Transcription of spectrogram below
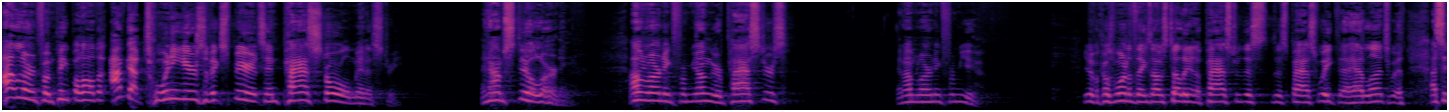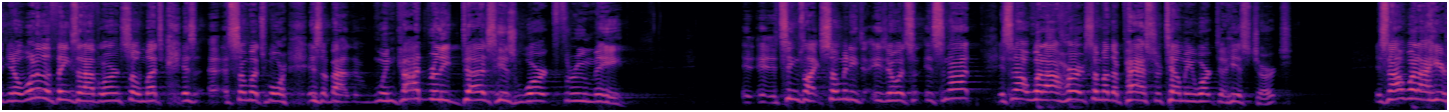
I learned from people all that. I've got 20 years of experience in pastoral ministry, and I'm still learning. I'm learning from younger pastors, and I'm learning from you. You know, because one of the things I was telling a pastor this, this past week that I had lunch with, I said, you know, one of the things that I've learned so much is uh, so much more is about when God really does his work through me. It, it seems like so many, you know, it's, it's, not, it's not what I heard some other pastor tell me worked at his church. It's not what I hear,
